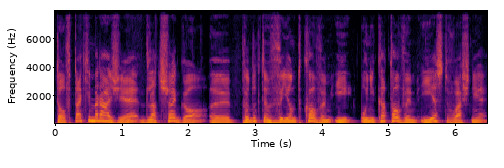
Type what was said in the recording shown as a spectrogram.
To w takim razie, dlaczego y, produktem wyjątkowym i unikatowym jest właśnie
